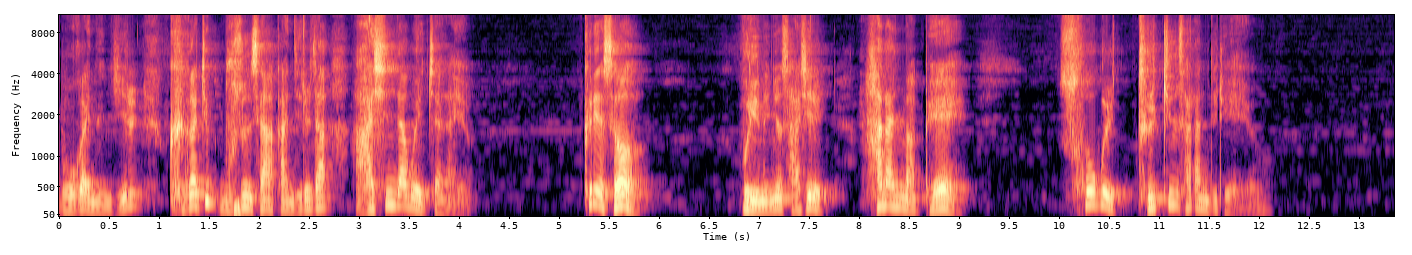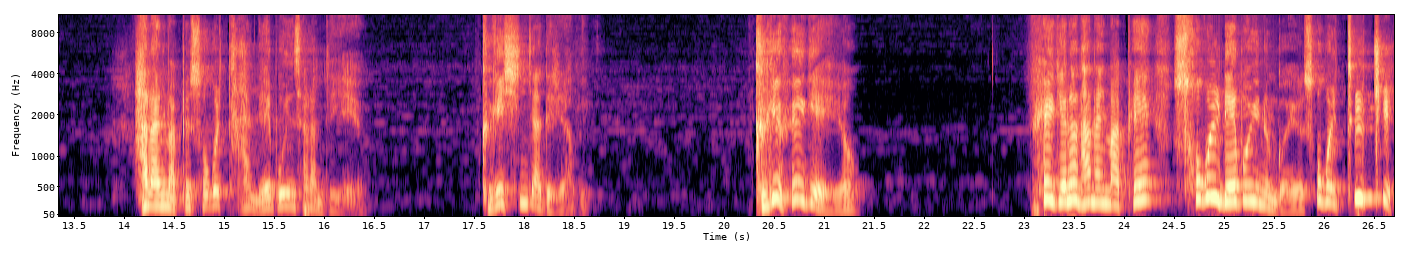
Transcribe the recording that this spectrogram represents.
뭐가 있는지를 그가 지금 무슨 생각하는지를 다 아신다고 했잖아요. 그래서 우리는요 사실 하나님 앞에 속을 들킨 사람들이에요. 하나님 앞에 속을 다 내보인 사람들이에요. 그게 신자들이라고요. 그게 회개예요. 회개는 하나님 앞에 속을 내보이는 거예요. 속을 들킬,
